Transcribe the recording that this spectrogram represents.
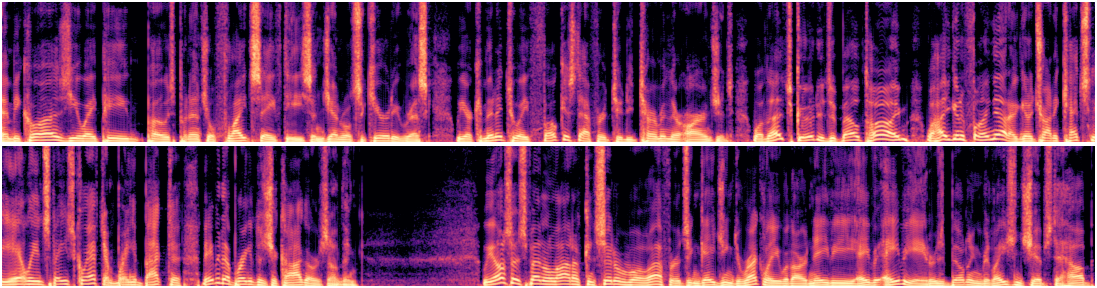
And because UAP pose potential flight safeties and general security risk, we are committed to a focused effort to determine their origins. Well, that's good. It's about time. Well, how are you going to find that? Are you going to try to catch the alien spacecraft and bring it back to maybe they'll bring it to Chicago or something? We also spent a lot of considerable efforts engaging directly with our Navy avi- aviators, building relationships to help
